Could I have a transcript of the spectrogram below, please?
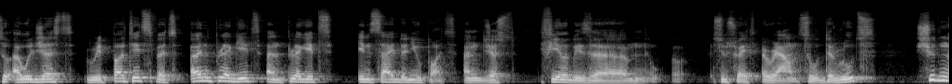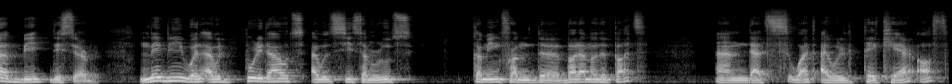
So I will just repot it, but unplug it and plug it inside the new pot and just fill with um, substrate around. So the roots should not be disturbed. Maybe when I would pull it out, I would see some roots coming from the bottom of the pot and that's what I will take care of.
